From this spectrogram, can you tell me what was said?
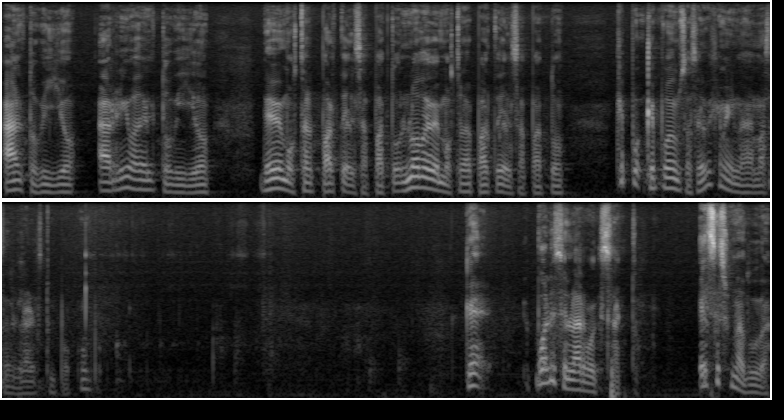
¿Al tobillo? ¿Arriba del tobillo? ¿Debe mostrar parte del zapato? ¿No debe mostrar parte del zapato? ¿Qué, podemos hacer? Déjenme nada más arreglar esto un poco. ¿Qué, ¿Cuál es el largo exacto? Esa es una duda.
